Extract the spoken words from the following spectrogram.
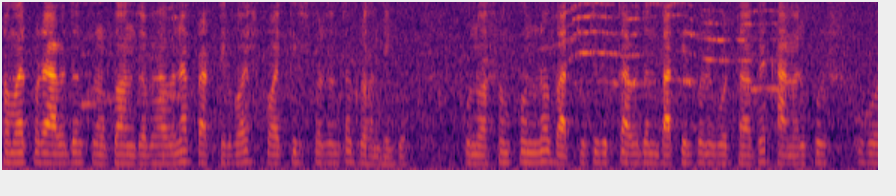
সময়ের পরে আবেদন কোনো গ্রহণযোগ্য হবে না, প্রার্থীর বয়স পঁয়ত্রিশ পর্যন্ত গ্রহণযোগ্য। কোনো অসম্পূর্ণ বা ত্রুটিযুক্ত আবেদন বাতিল করে করতে হবে, খামের উপর উপর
